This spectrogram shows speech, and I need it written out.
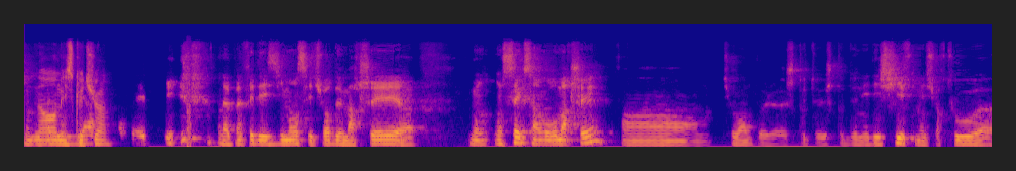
Non, mais ce que tu as. on n'a pas fait des immenses études de marché. Euh, bon, on sait que c'est un gros marché. tu vois, on peut, je, peux te, je, peux te, donner des chiffres, mais surtout, euh,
